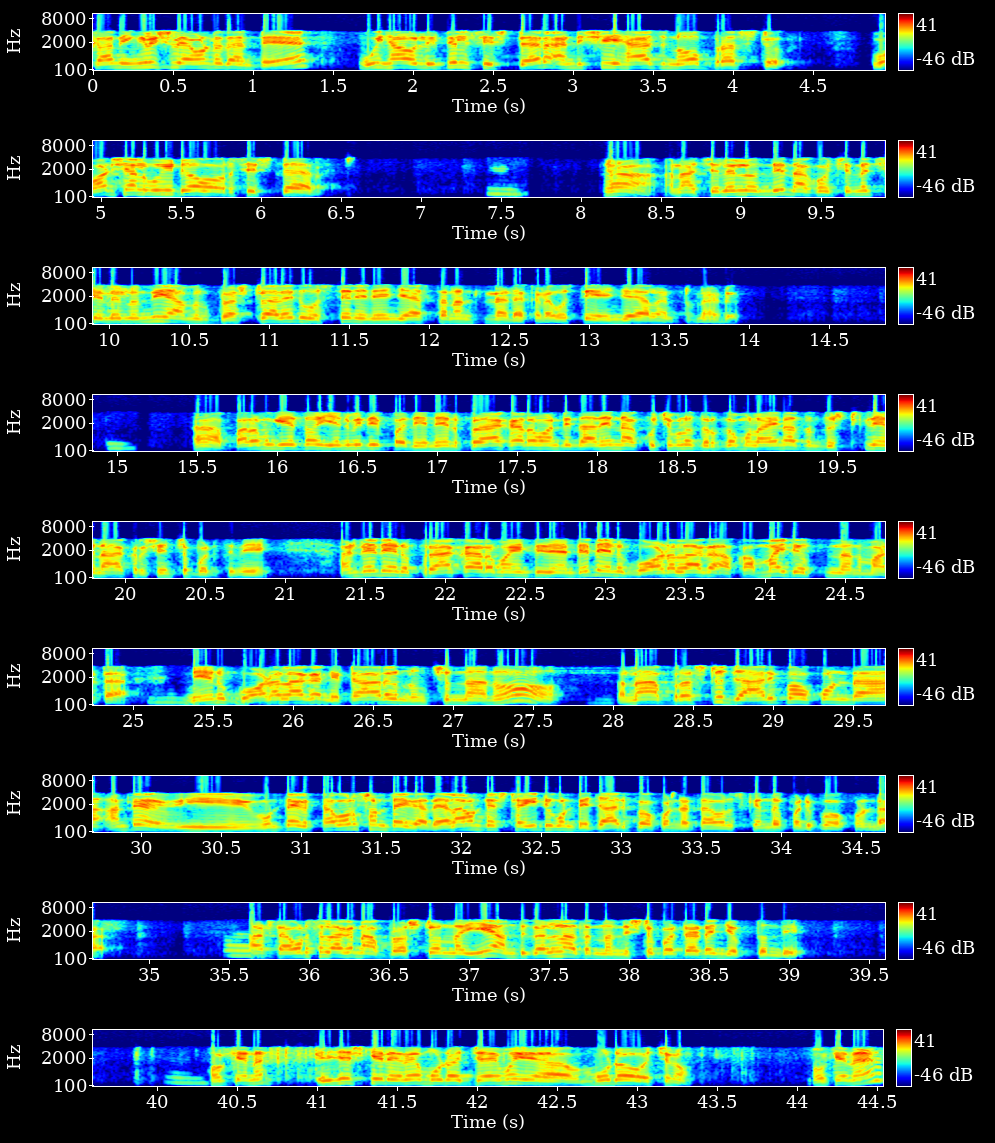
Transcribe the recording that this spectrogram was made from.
కానీ ఇంగ్లీష్లో ఏముంటుందంటే we have little sister and she has no breast what shall we do our sister. నా చెల్లెలు ఉంది నాకు చిన్న చెల్లెలు ఉంది ఆమెకు బ్రస్ట్ రాలేదు వస్తే నేనేం చేస్తాను అంటున్నాడు అక్కడ. వస్తే ఏం చేయాలంటున్నాడు. ఆ, పరమగీతం ఎనిమిది పది. నేను ప్రాకారం వంటి దాన్ని నా కుచముల దుర్గములైన అతని దృష్టికి నేను ఆకర్షించబడుతుంది అంటే నేను ప్రాకారం ఏంటిది అంటే నేను గోడలాగా ఒక అమ్మాయి చెప్తుంది అనమాట నేను గోడలాగా నిటారు నుంచున్నాను. నా బ్రస్ట్ జారిపోకుండా అంటే ఈ ఉంటాయి టవర్స్ ఉంటాయి కదా ఎలా ఉంటాయి? స్ట్రైట్గా ఉంటాయి జారిపోకుండా టవర్స్ కింద పడిపోకుండా. ఆ టవర్స్ లాగా నా బ్రస్ట్ ఉన్నాయి అందుకని అతను నన్ను ఇష్టపడ్డాడని చెప్తుంది. ఓకేనా? యజస్కేల్ ఇరవై మూడో అధ్యాయము మూడో వచనం. ఓకేనా?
